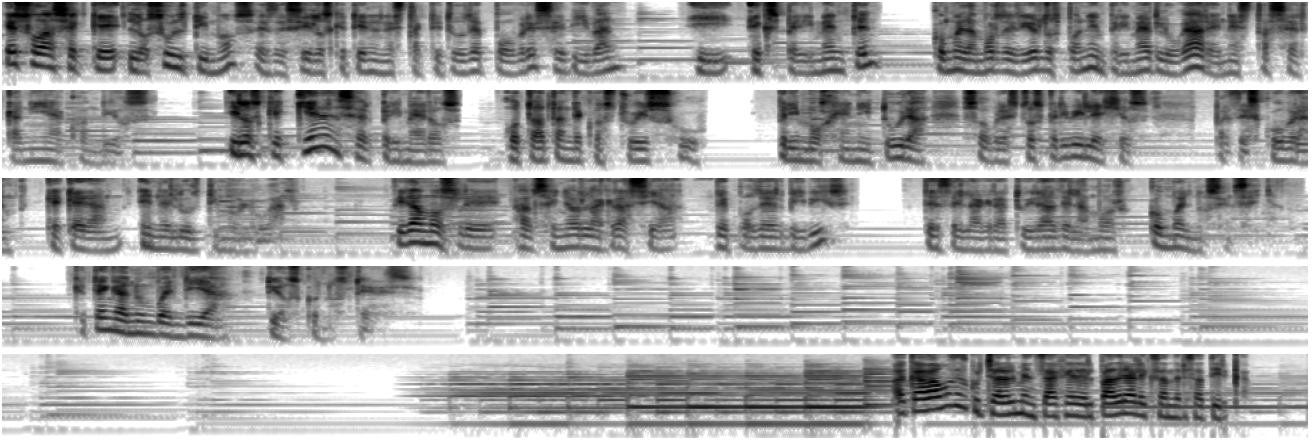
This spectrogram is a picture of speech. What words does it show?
Eso hace que los últimos, es decir, los que tienen esta actitud de pobre, se vivan y experimenten cómo el amor de Dios los pone en primer lugar en esta cercanía con Dios. Y los que quieren ser primeros o tratan de construir su primogenitura sobre estos privilegios, pues descubran que quedan en el último lugar. Pidámosle al Señor la gracia de poder vivir desde la gratuidad del amor como Él nos enseña. Que tengan un buen día, Dios con ustedes. Acabamos de escuchar el mensaje del Padre Alexander Satirka.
